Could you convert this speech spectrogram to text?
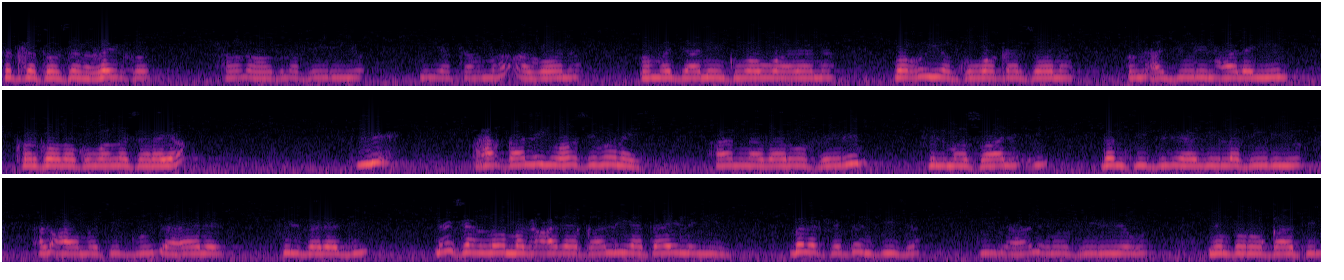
dadka toosan khayrkood xoolahood la fiiriyo miyataama agoona wamajaaniin kuwa waalana waquyab kuwa qarsoona wamaxjuurin calayhim korkooda kuwa la shareeya lix waxaa qaaligii hoos imanaysa. Annadaru fiirin fi lmasaalixi dantii gudaheedii la fiiriyo. Alcaamati guud ahaaneed fi lbaladi meeshaan loo magacaabay qaaliya tahay la yihi beledka dantiisa guud ahaan inuu fiiriyo min duruqaatin.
